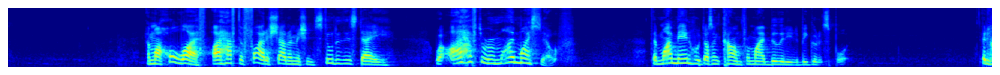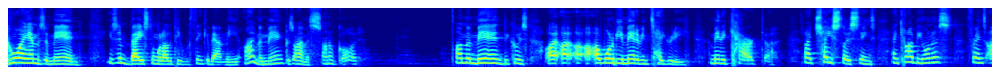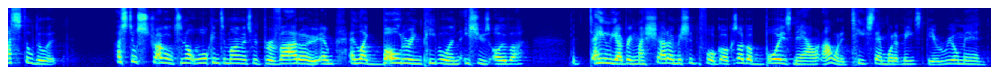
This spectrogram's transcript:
And my whole life, I have to fight a shadow mission, still to this day, where I have to remind myself that my manhood doesn't come from my ability to be good at sport. That who I am as a man isn't based on what other people think about me. I'm a man because I'm a son of God. I'm a man because I, I, I want to be a man of integrity, a man of character. And I chase those things. And can I be honest, friends, I still do it. I still struggle to not walk into moments with bravado and, and like bouldering people and issues over. But daily I bring my shadow mission before God because I've got boys now and I want to teach them what it means to be a real man.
